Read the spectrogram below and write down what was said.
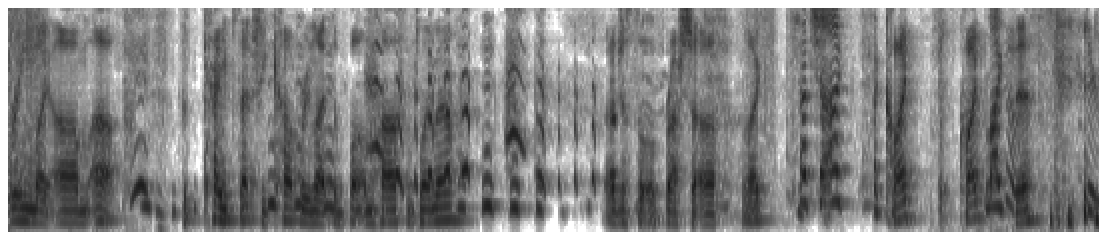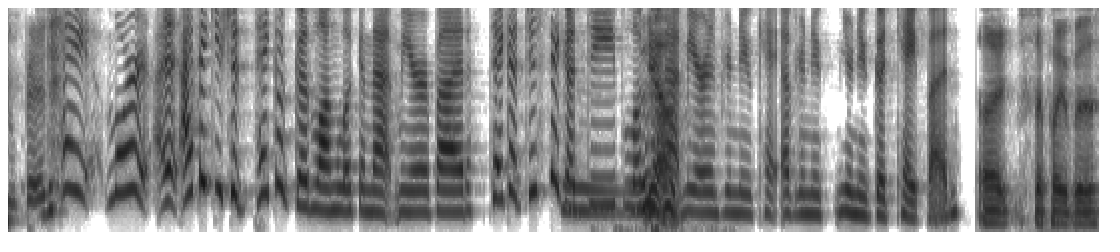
bring my arm up, the cape's actually covering like the bottom half of my mouth. I just sort of brush it off. Like, actually, I, I quite quite like this. Stupid. Hey, Mort, I, I think you should take a good long look in that mirror, bud. Take a just take a deep look Yeah. in that mirror of your new ca- of your new your new good cape, bud. I step over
